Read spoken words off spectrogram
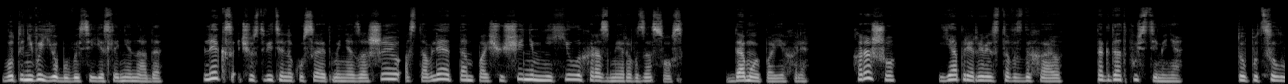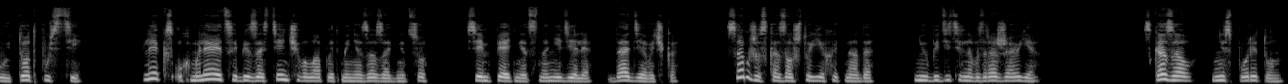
Вот и не выебывайся, если не надо. Лекс чувствительно кусает меня за шею, оставляя там по ощущениям нехилых размеров засос. Домой поехали. Хорошо. Я прерывисто вздыхаю. Тогда отпусти меня. То поцелуй, то отпусти. Лекс ухмыляется и беззастенчиво лапает меня за задницу. Семь пятниц на неделе, да, девочка? Сам же сказал, что ехать надо. Неубедительно возражаю я. Сказал, не спорит он.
